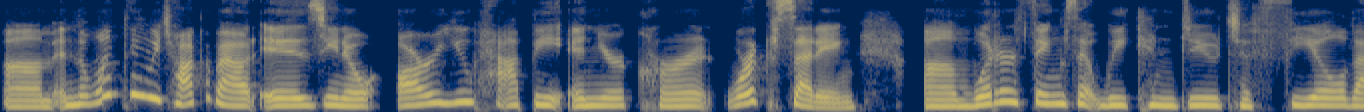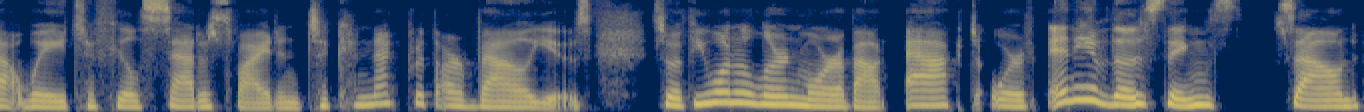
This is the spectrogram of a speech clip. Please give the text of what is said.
Um, and the one thing we talk about is, you know, are you happy in your current work setting? Um, what are things that we can do to feel that way, to feel satisfied, and to connect with our values? So if you want to learn more about ACT or if any of those things sound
